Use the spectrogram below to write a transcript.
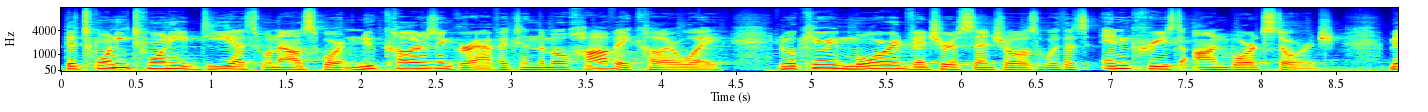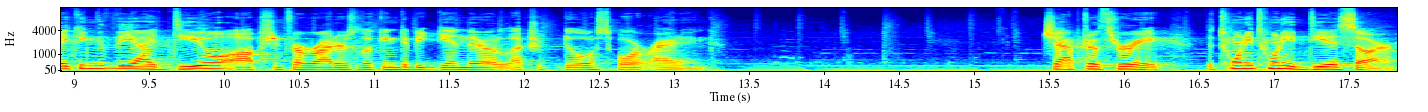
The 2020 DS will now sport new colors and graphics in the Mojave colorway and will carry more adventure essentials with its increased onboard storage, making it the ideal option for riders looking to begin their electric dual sport riding. Chapter 3 The 2020 DSR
